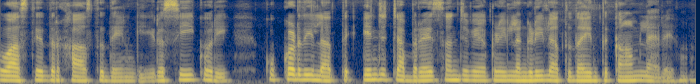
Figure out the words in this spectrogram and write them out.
ਵਾਸਤੇ ਦਰਖਾਸਤ ਦੇਣਗੇ। ਰੱਸੀ ਘੋਰੀ, ਕੁੱਕੜ ਦੀ ਲੱਤ ਇੰਜ ਚੱਬ ਰਹੇ ਸਨ ਜਿਵੇਂ ਆਪਣੀ ਲੰਗੜੀ ਲੱਤ ਦਾ ਇੰਤਕਾਮ ਲੈ ਰਹੇ ਹੋਣ।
